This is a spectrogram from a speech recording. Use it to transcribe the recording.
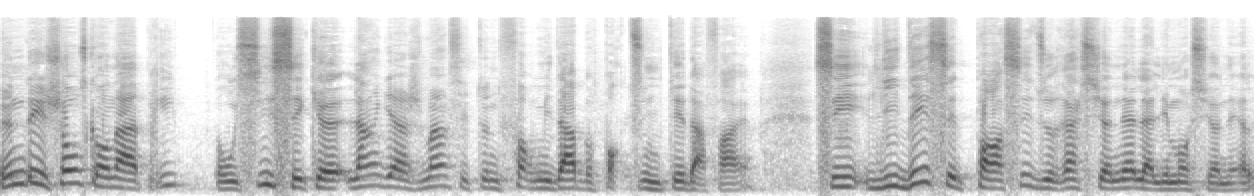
Une des choses qu'on a appris aussi, c'est que l'engagement, c'est une formidable opportunité d'affaires. L'idée, c'est de passer du rationnel à l'émotionnel.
